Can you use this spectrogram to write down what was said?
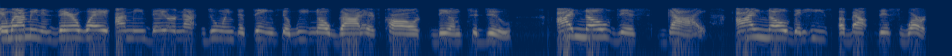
And when I mean in their way, I mean they are not doing the things that we know God has called them to do. I know this guy. I know that he's about this work.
